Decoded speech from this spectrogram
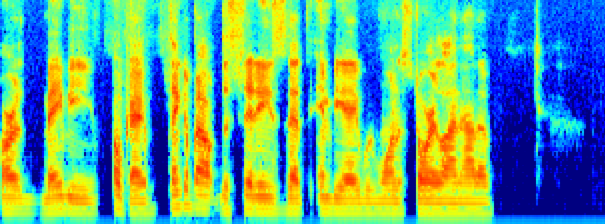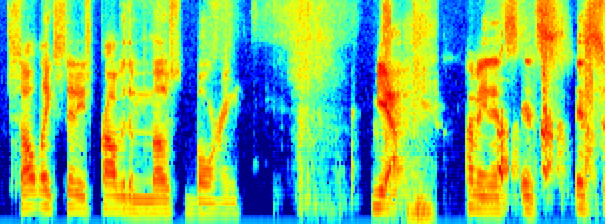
are maybe okay, think about the cities that the NBA would want a storyline out of. Salt Lake City is probably the most boring. Yeah. I mean, it's it's it's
